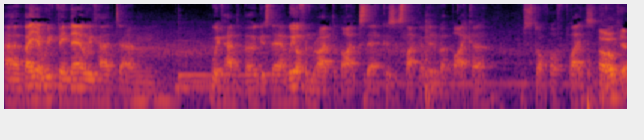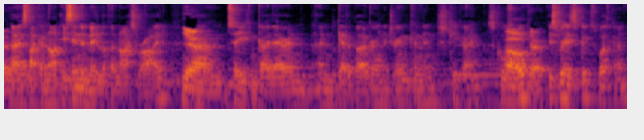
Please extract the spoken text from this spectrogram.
Uh, but yeah, we've been there. We've had um, we've had the burgers there. We often ride the bikes there because it's like a bit of a biker stop off place. Oh, okay. Uh, it's like a ni- it's in the middle of a nice ride. Yeah. Um, so you can go there and, and get a burger and a drink and then just keep going. It's cool. Oh, spot. okay. It's really it's good. It's worth going.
